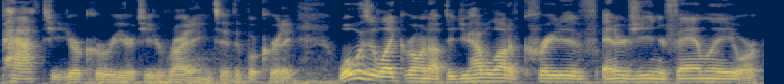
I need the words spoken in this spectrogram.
path to your career, to your writing, to the book critic. What was it like growing up? Did you have a lot of creative energy in your family, or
